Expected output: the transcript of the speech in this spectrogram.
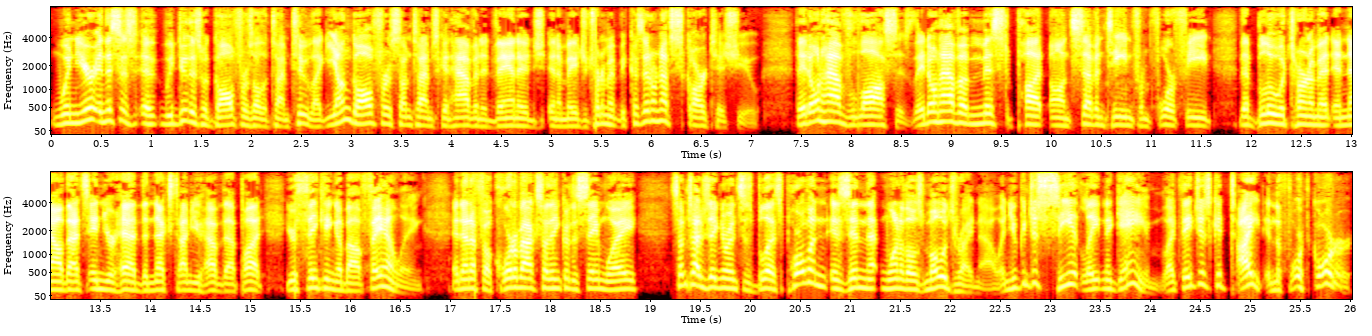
when you're, and this is uh, we do this with golfers all the time too. Like young golfers sometimes can have an advantage in a major tournament because they don't have scar tissue, they don't have losses, they don't have a missed putt on 17 from four feet that blew a tournament, and now that's in your head. The next time you have that putt, you're thinking about failing. And NFL quarterbacks, I think, are the same way sometimes ignorance is bliss. Portland is in that one of those modes right now, and you can just see it late in the game. Like they just get tight in the fourth quarter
